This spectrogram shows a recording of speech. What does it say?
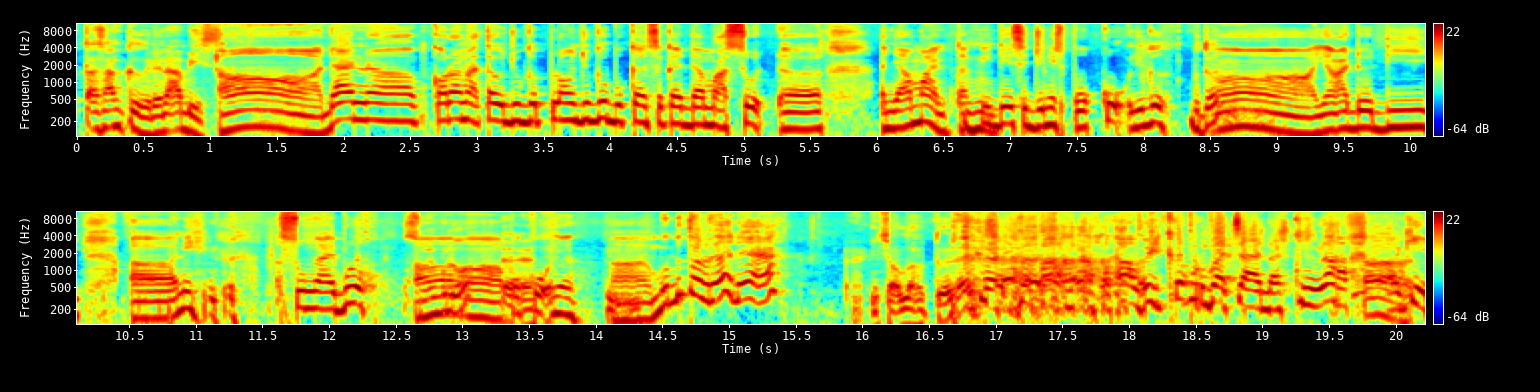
tak sangka dia nak habis. Ah dan uh, korang nak tahu juga pelong juga bukan sekadar maksud uh, nyaman tapi hmm. dia sejenis pokok juga. Betul. Ah yang ada di uh, ni Sungai Buloh. Sungai Buloh? Ah, pokoknya. Ah betul ke dia eh? InsyaAllah betul. Ikut pembacaan aku lah. Ah. Okay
